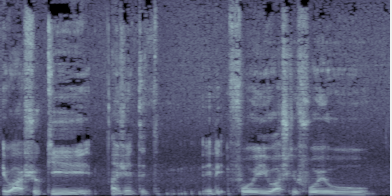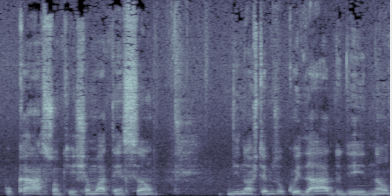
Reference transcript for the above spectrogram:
Eu acho que a gente ele foi, eu acho que foi o, o Carson que chamou a atenção de nós termos o cuidado de não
